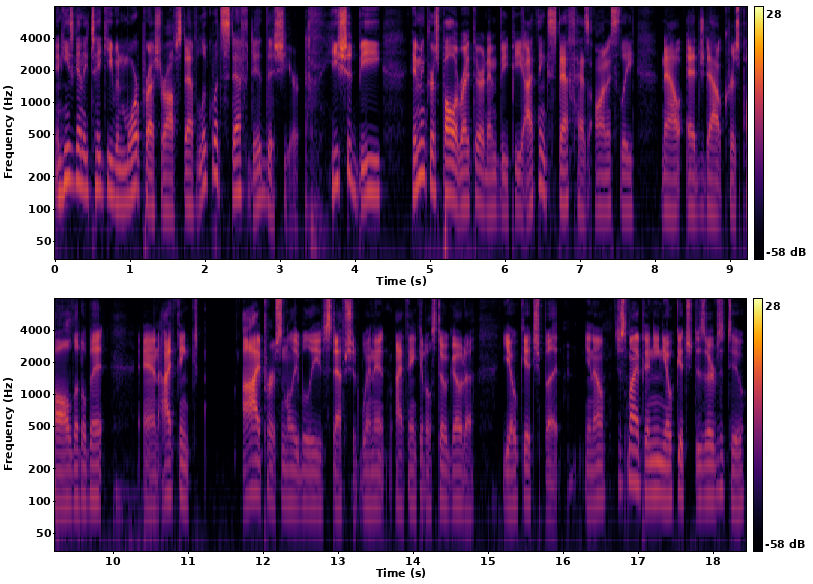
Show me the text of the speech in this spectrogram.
and he's going to take even more pressure off Steph. Look what Steph did this year. he should be him and Chris Paul are right there at MVP. I think Steph has honestly now edged out Chris Paul a little bit, and I think I personally believe Steph should win it. I think it'll still go to Jokic, but you know, just my opinion. Jokic deserves it too.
